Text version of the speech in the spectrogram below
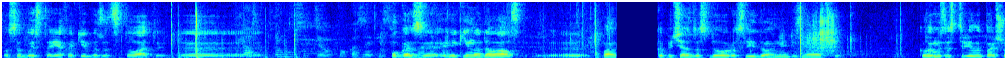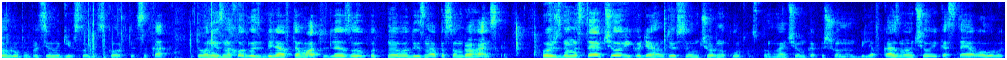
особисто, я хотів би зацитувати покази, які надавав пан під час досудового розслідування дізнавачу. Коли ми зустріли першу групу працівників Слобідського РТЦК, то вони знаходились біля автомату для зливу питної води з написом Браганська. Поруч з ними стояв чоловік, одягнутий у синю чорну куртку з помаранчевим капюшоном. Біля вказаного чоловіка стояв воловик.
